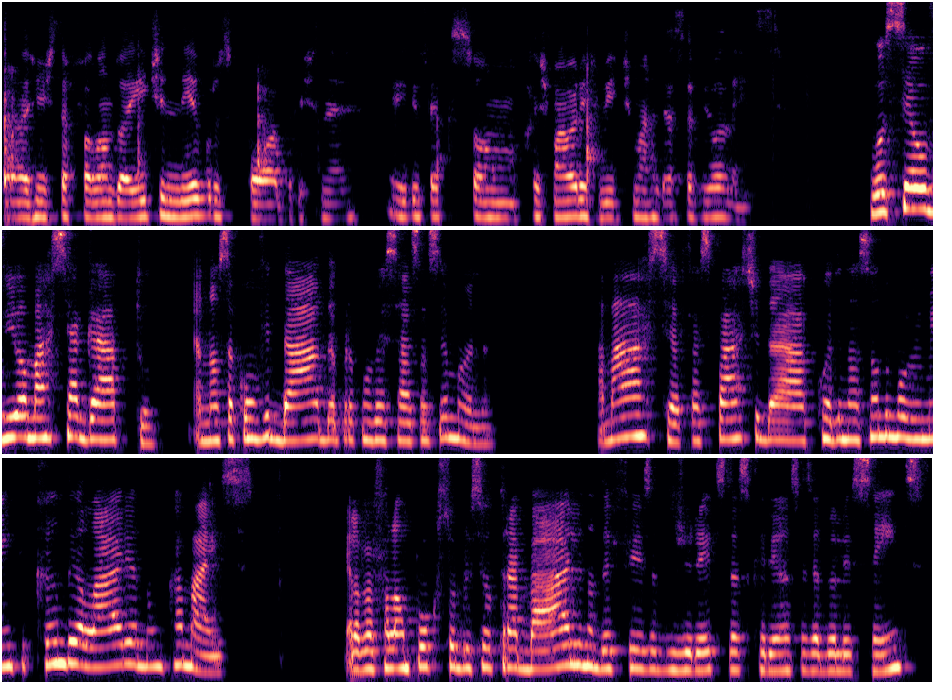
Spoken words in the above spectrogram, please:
a gente está falando aí de negros pobres, né? Eles é que são as maiores vítimas dessa violência. Você ouviu a Márcia Gato, a nossa convidada para conversar essa semana. A Márcia faz parte da coordenação do movimento Candelária Nunca Mais. Ela vai falar um pouco sobre o seu trabalho na defesa dos direitos das crianças e adolescentes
